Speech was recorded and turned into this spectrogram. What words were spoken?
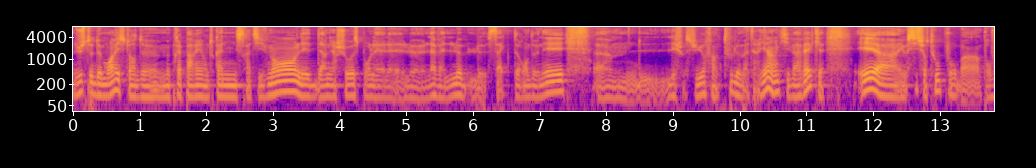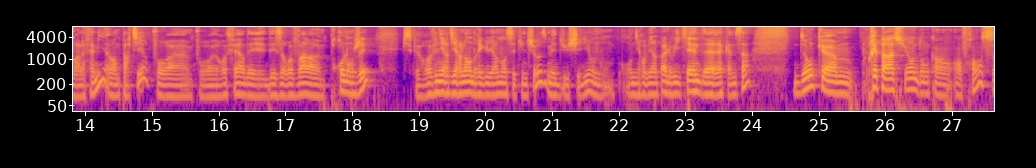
juste deux mois, histoire de me préparer en tout cas administrativement, les dernières choses pour le, le, sac de randonnée, euh, les chaussures, enfin tout le matériel hein, qui va avec, et, et, aussi surtout pour, ben, pour voir la famille avant de partir, pour, pour refaire des, des au revoir prolongés puisque revenir d'Irlande régulièrement c'est une chose, mais du Chili on n'y revient pas le week-end euh, comme ça. Donc euh, préparation donc en, France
